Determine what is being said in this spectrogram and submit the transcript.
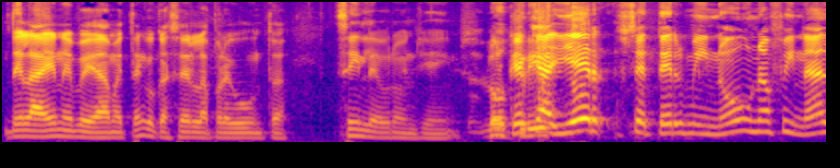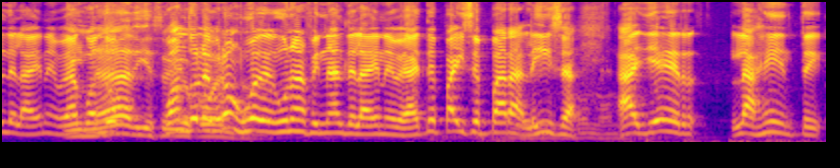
de la NBA? Me tengo que hacer la pregunta. Sin LeBron James. Lo Porque es tri- que ayer se terminó una final de la NBA. Y Cuando, nadie se dio cuando LeBron cuenta. juega en una final de la NBA, este país se paraliza. Ayer la gente,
